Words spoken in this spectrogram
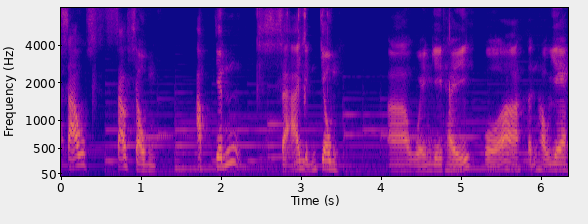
sáu sáu sùng ấp chính xã vĩnh trung ờ, huyện vị thủy của tỉnh hậu giang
